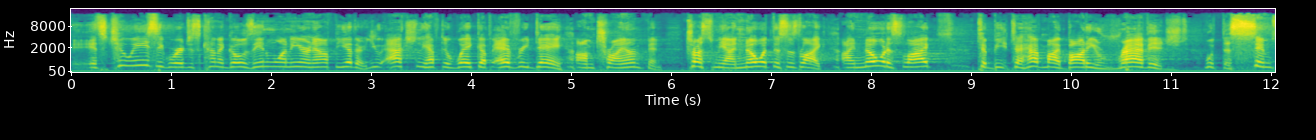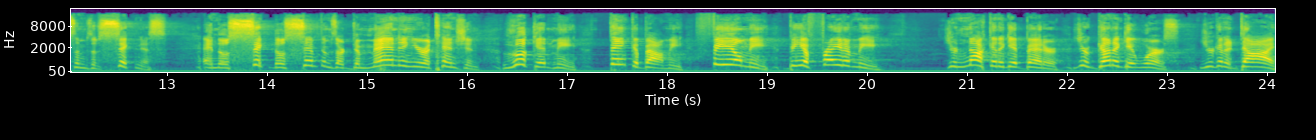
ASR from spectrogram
It's too easy where it just kind of goes in one ear and out the other. You actually have to wake up every day. I'm triumphant. Trust me, I know what this is like. I know what it's like to be to have my body ravaged with the symptoms of sickness. And those sick those symptoms are demanding your attention. Look at me. Think about me. Feel me. Be afraid of me. You're not going to get better. You're going to get worse. You're going to die.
